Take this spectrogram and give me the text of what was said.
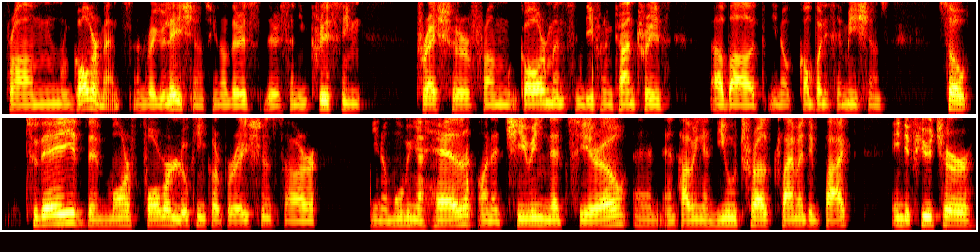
from governments and regulations. You know, there's there's an increasing pressure from governments in different countries about you know companies' emissions. So today, the more forward-looking corporations are you know moving ahead on achieving net zero and, and having a neutral climate impact. In the future,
